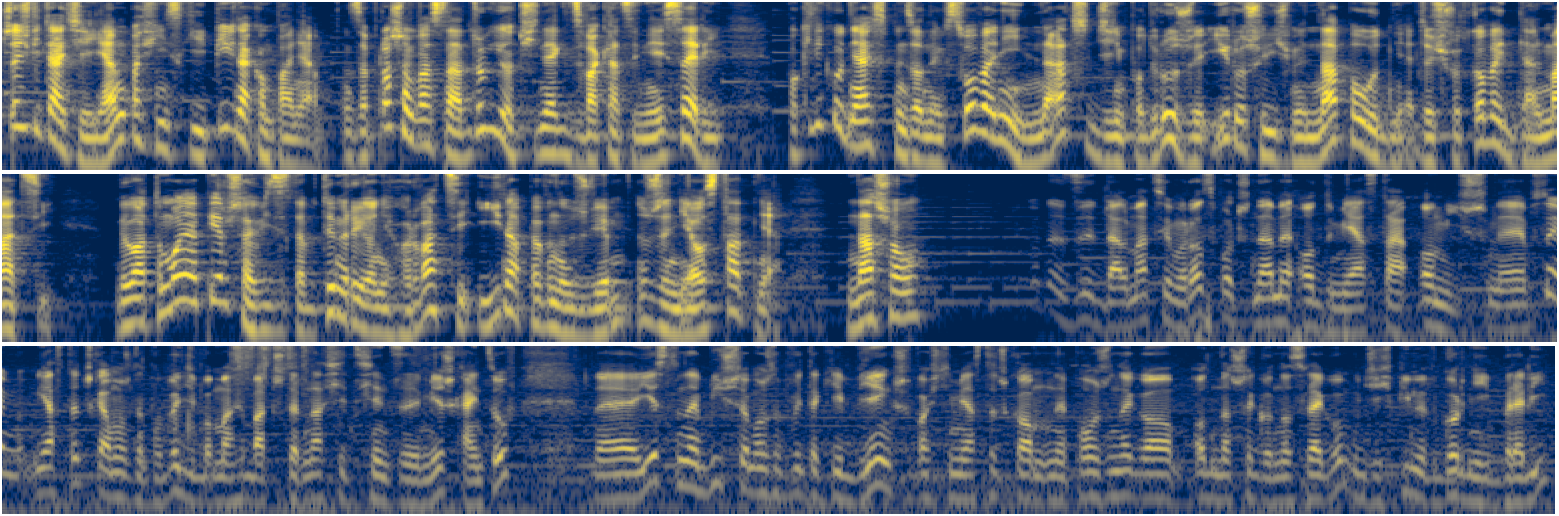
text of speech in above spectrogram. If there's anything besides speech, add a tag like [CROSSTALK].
Cześć, witajcie, Jan Pasiński, Piwna Kompania. Zapraszam Was na drugi odcinek z wakacyjnej serii. Po kilku dniach spędzonych w Słowenii nadszedł dzień podróży i ruszyliśmy na południe do środkowej Dalmacji. Była to moja pierwsza wizyta w tym rejonie Chorwacji i na pewno już wiem, że nie ostatnia. Naszą z Dalmacją rozpoczynamy od miasta Omisz. E, W sumie miasteczka można powiedzieć, bo ma chyba 14 tysięcy mieszkańców. E, Jest to najbliższe, można powiedzieć, takie większe właśnie miasteczko położonego od naszego noclegu, gdzie śpimy w Górniej Breli.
